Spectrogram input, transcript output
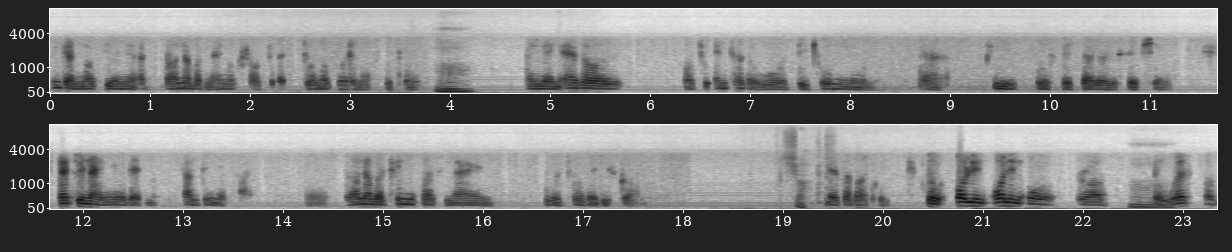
think I knocked in at around about 9 o'clock at Donogorem Hospital. Mm. And then as I was about to enter the ward, they told me, uh, please go sit at the reception. That's when I knew that something was up. Uh, around about 20 past 9, we were told that he's gone. Sure. That's about it. So all in all, in all Rob, Mm. the worst of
